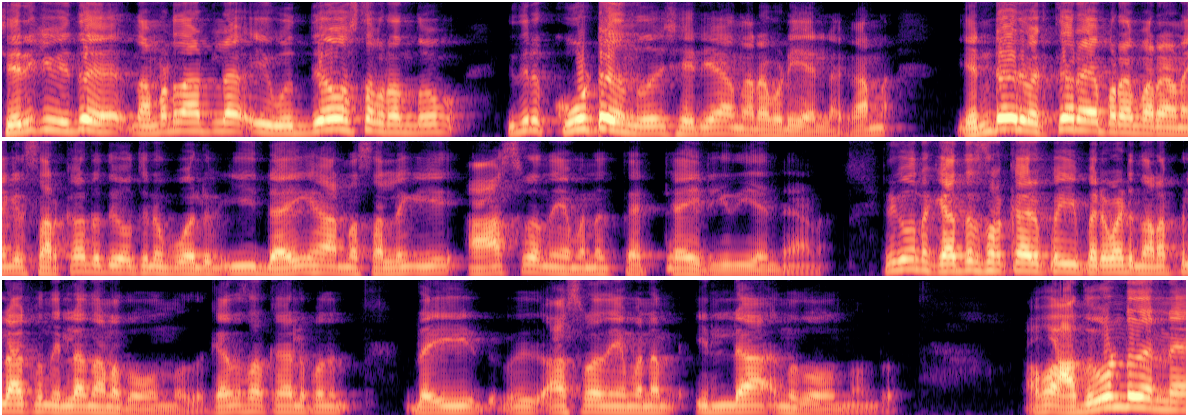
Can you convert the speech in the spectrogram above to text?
ശരിക്കും ഇത് നമ്മുടെ നാട്ടിലെ ഈ ഉദ്യോഗസ്ഥ വൃന്ദവും ഇതിന് കൂട്ടുനിന്നത് ശരിയായ നടപടിയല്ല. കാരണം എന്റെ ഒരു വ്യക്തിയുടെ അഭിപ്രായം പറയുകയാണെങ്കിൽ സർക്കാർ ഉദ്യോഗത്തിന് പോലും ഈ ഡൈങ് ഹാർനസ് അല്ലെങ്കിൽ ഈ ആശ്രയ നിയമനം തെറ്റായ രീതി തന്നെയാണ്. എനിക്ക് തോന്നുന്നു കേന്ദ്ര സർക്കാർ ഇപ്പോൾ ഈ പരിപാടി നടപ്പിലാക്കുന്നില്ല എന്നാണ് തോന്നുന്നത്. കേന്ദ്ര സർക്കാർ ഇപ്പം ഈ ആശ്രയ നിയമനം ഇല്ല എന്ന് തോന്നുന്നുണ്ട്. അപ്പോൾ അതുകൊണ്ട് തന്നെ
